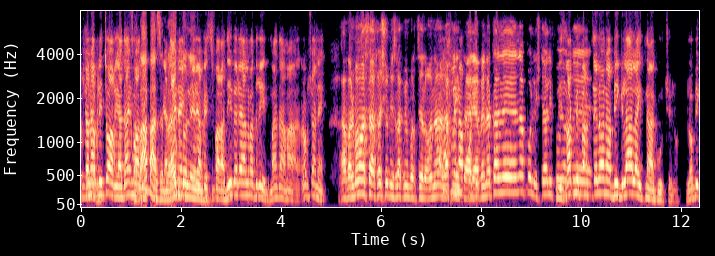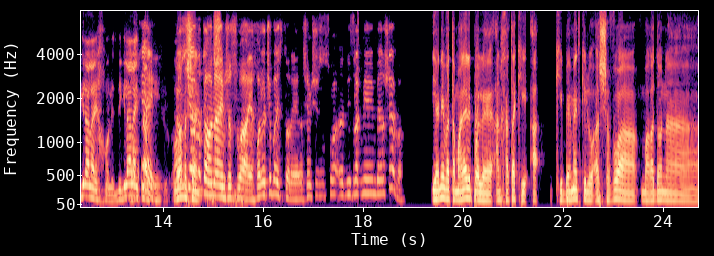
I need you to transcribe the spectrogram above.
לא שנה גדולים. בלי תואר, היא עדיין סבבה, מועדון. אז הם היא לא עדיין היו גדולים. האימפריה בספרדי וריאל מדריד, מה אתה, מה, לא משנה. אבל מה הוא עשה אחרי שהוא נזרק מברצלונה? הלך לאיטליה. ונתן לנפולי שתי אליפויות. נזרק אה, מברצלונה בגלל ההתנהגות שלו, לא בגלל היכולת, בגלל אוקיי, ההתנהגות שלו. לא לא משנה. סיימנו את העונה עם ז'וסווה, יכול להיות שבהיסטוריה יירשם שז'וסווה נזרק מבאר שבע. יניב, אתה מעלה לי פה להנחתה, כי, כי באמת, כאילו, השבוע מרדונה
